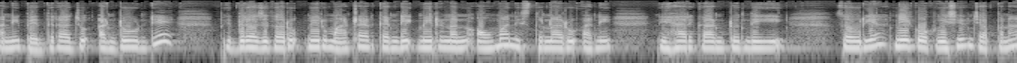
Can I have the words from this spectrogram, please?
అని పెద్దరాజు అంటూ ఉంటే పెద్దరాజు గారు మీరు మాట్లాడకండి మీరు నన్ను అవమానిస్తున్నారు అని నిహారిక అంటుంది. శౌర్య నీకు ఒక విషయం చెప్పనా?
